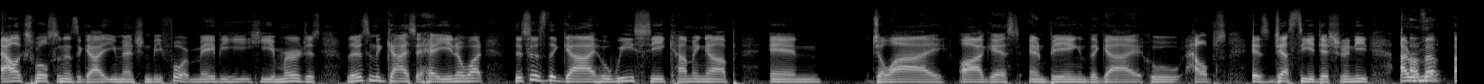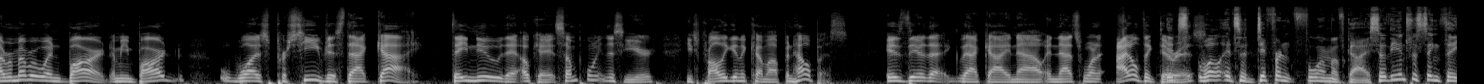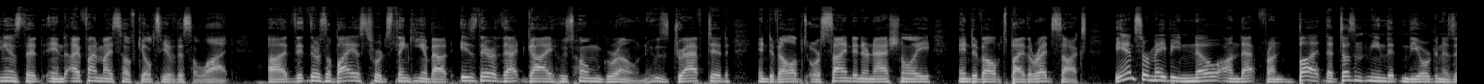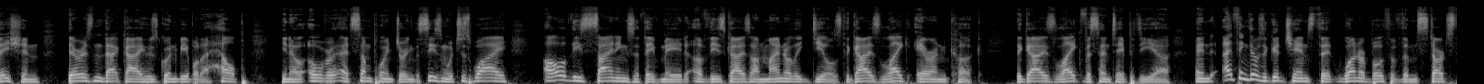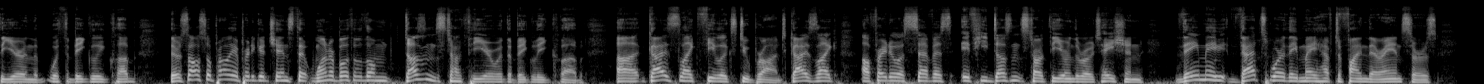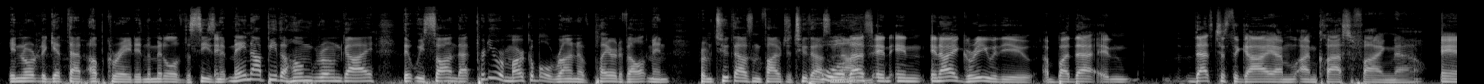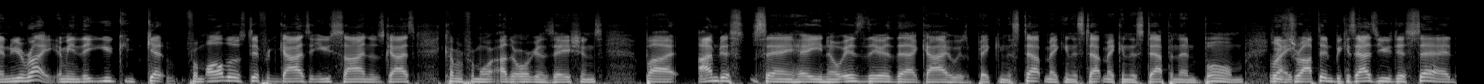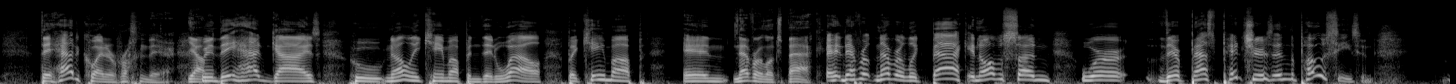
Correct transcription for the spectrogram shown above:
Alex Wilson is the guy you mentioned before. Maybe he, he emerges. But there isn't a guy say, hey, you know what? This is the guy who we see coming up in July, August, and being the guy who helps is just the addition of need. I remember. I remember when Bard. I mean, Bard was perceived as that guy. They knew that okay, at some point in this year, he's probably going to come up and help us. Is there that that guy now? And that's one. I don't think there is. it's, Well, it's a different form of guy. So the interesting thing is that, and I find myself guilty of this a lot. Uh, th- there's a bias towards thinking about is there that guy who's homegrown, who's drafted and developed or signed internationally and developed by the Red Sox? The answer may be no on that front, but that doesn't mean that in the organization there isn't that guy who's going to be able to help, you know, over at some point during the season, which is why all of these signings that they've made of these guys on minor league deals, the guys like Aaron Cook, the guys like Vicente Padilla, and I think there's a good chance that one or both of them starts the year the with the big league club. There's also probably a pretty good chance that one or both of them doesn't start the year with a big league club. Uh, guys like Felix Doubront, guys like Alfredo Aceves, if he doesn't start the year in the rotation, they may that's where they may have to find their answers in order to get that upgrade in the middle of the season. It may not be the homegrown guy that we saw in that pretty remarkable run of player development from 2005 to 2009. Well, that's and, and and I agree with you, but that and that's just the guy I'm I'm classifying now. And you're right. I mean, the, you could get from all those different guys that you signed, those guys coming from more other organizations. But I'm just saying, hey, you know, is there that guy who is making the step, making the step, making the step, and then boom, he's Right. dropped in? Because as you just said. They had quite a run there. Yeah. I mean, they had guys who not only came up and did well, but came up and never looked back. and never never looked back, and all of a sudden were their best pitchers in the postseason.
